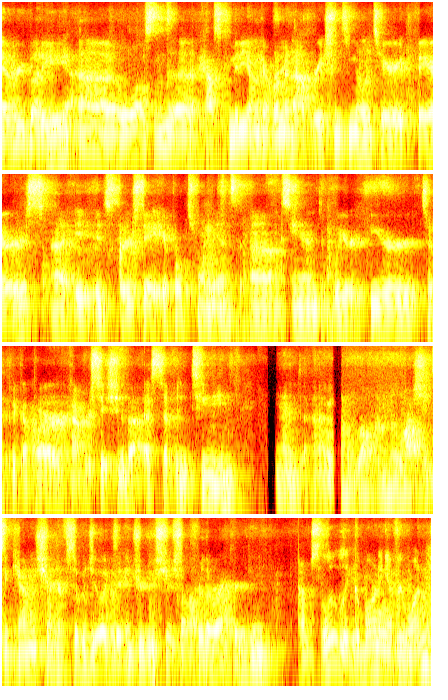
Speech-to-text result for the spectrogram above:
everybody. Uh, to the House Committee on Government Operations and Military Affairs. Uh, It is Thursday, April 20th, um, and we're here to pick up our conversation about S-17. And I want to welcome the Washington County Sheriff. So would you like to introduce yourself for the record? And Absolutely. Good morning, everyone.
